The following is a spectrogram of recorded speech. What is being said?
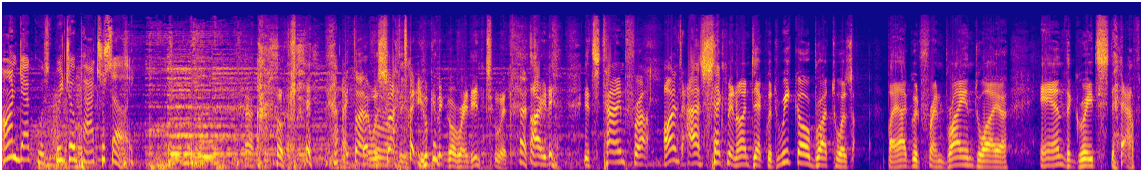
on deck with Rico Petrocelli. Okay. I thought it was. I thought you were going to go right into it. All right. It's time for on our segment on deck with Rico, brought to us by our good friend Brian Dwyer and the great staff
